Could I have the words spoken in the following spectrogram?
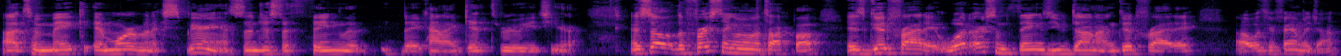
uh, to make it more of an experience than just a thing that they kind of get through each year. And so the first thing we want to talk about is Good Friday. What are some things you've done on Good Friday uh, with your family, John?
